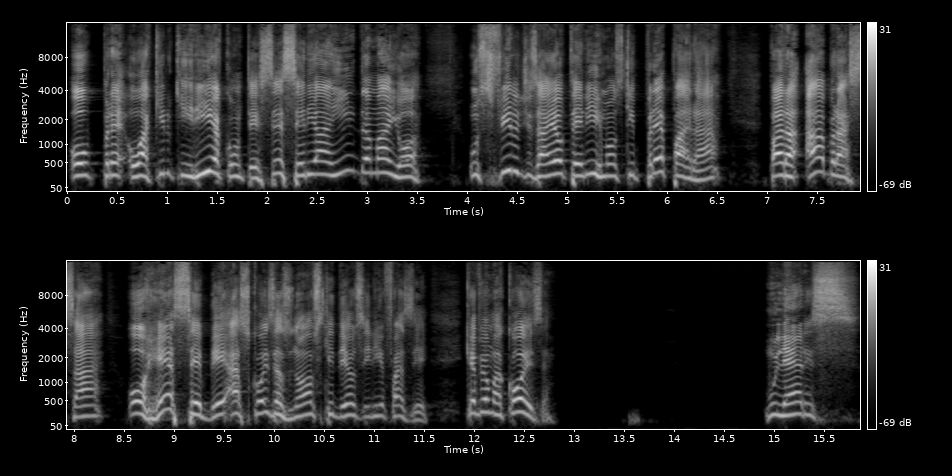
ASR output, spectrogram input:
ou, pre, ou aquilo que iria acontecer, seria ainda maior. Os filhos de Israel teriam, irmãos, que preparar para abraçar ou receber as coisas novas que Deus iria fazer. Quer ver uma coisa? Mulheres,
